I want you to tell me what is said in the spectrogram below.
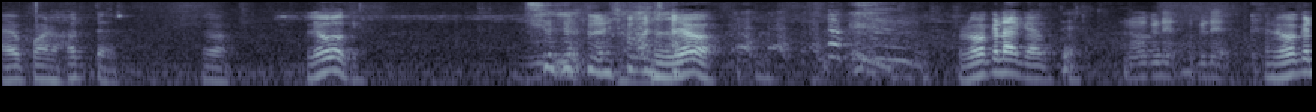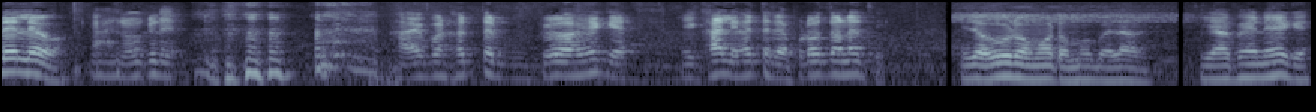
આઈફોન સત્તર. જો. લેવો કે? લેવો. રોકડા કે હપ્તે? રોકડે રોકડે. રોકડે લેવો. હા રોકડે. આઈફોન સત્તર પ્રો હે કે? એ ખાલી સત્તર પ્રો તો નથી. એ જો ઉડો મોટો મોબાઈલ આવે. એ આ ભાઈને હે કે?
